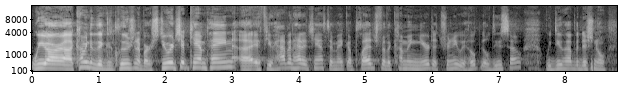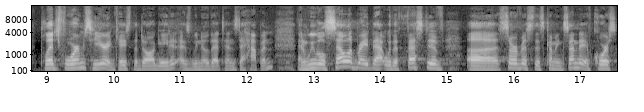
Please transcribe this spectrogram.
We are uh, coming to the conclusion of our stewardship campaign. Uh, if you haven't had a chance to make a pledge for the coming year to Trinity, we hope you'll do so. We do have additional pledge forms here in case the dog ate it, as we know that tends to happen. And we will celebrate that with a festive uh, service this coming Sunday. Of course,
